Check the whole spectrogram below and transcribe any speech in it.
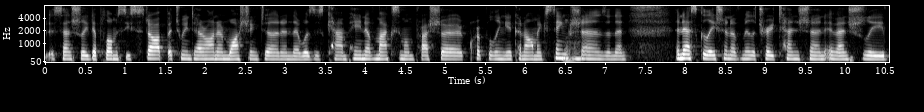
Essentially, diplomacy stopped between Tehran and Washington, and there was this campaign of maximum pressure, crippling economic mm-hmm. sanctions, mm-hmm. and then an escalation of military tension, eventually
